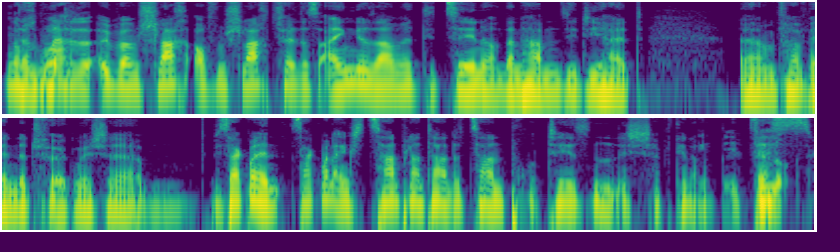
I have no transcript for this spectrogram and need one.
Noch dann nach- wurde über dem Schlacht, auf dem Schlachtfeld das eingesammelt, die Zähne, und dann haben die die halt ähm, verwendet für irgendwelche, wie sagt man denn, sagt man eigentlich Zahnplantate, Zahnprothesen? Ich habe keine Ahnung. Das-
